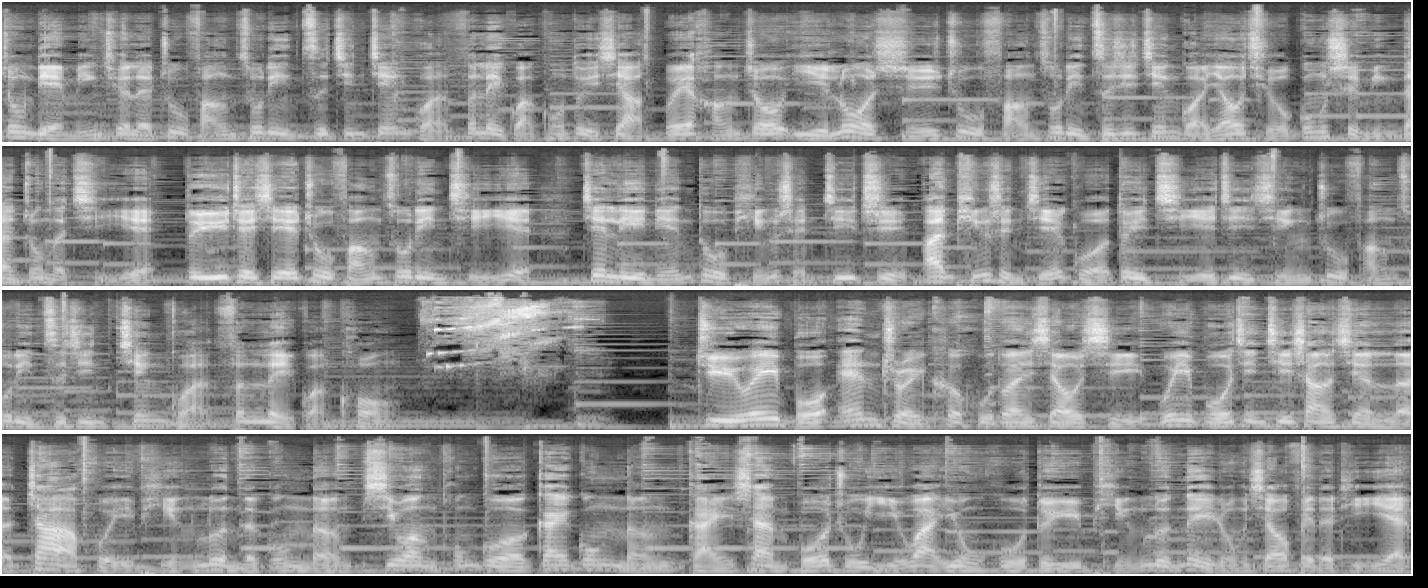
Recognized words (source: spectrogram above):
重点明确了住房租赁资金监管分类管控对象为杭州已落实住房租赁资金监管要求公示名单中的企业。对于这些住房租赁企业，建立年度评审机制，按评审结果对企业进行住房租赁资金监管分类管控。据微博 Android 客户端消息，微博近期上线了炸毁评论的功能，希望通过该功能改善博主以外用户对于评论内容消费的体验，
